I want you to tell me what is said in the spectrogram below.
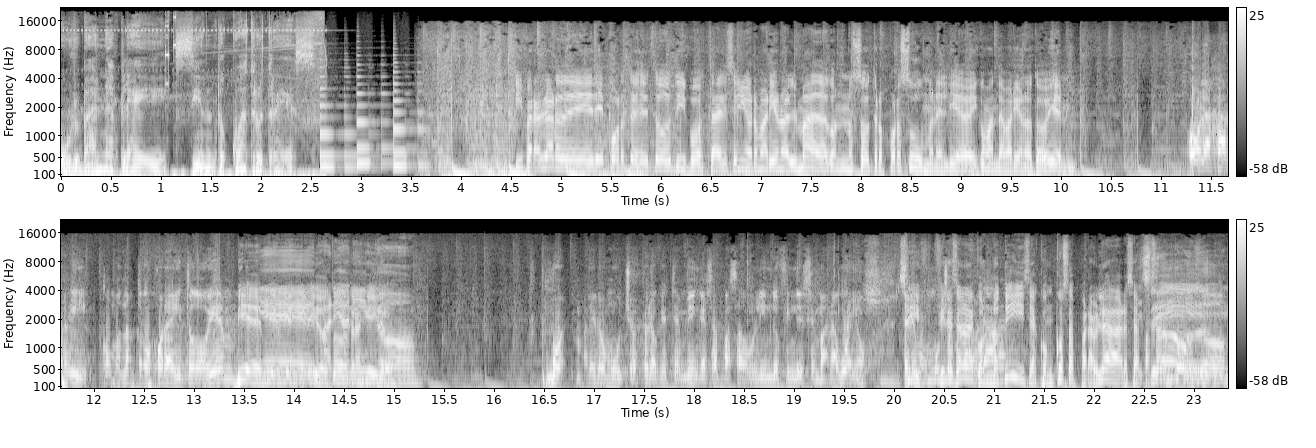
Urbana Play 1043. Y para hablar de deportes de todo tipo está el señor Mariano Almada con nosotros por Zoom en el día de hoy. ¿Cómo anda Mariano? ¿Todo bien? Hola Harry, ¿cómo andan todos por ahí? ¿Todo bien? Bien, bien, bien, querido, todo tranquilo. Bueno, me alegro mucho. Espero que estén bien, que haya pasado un lindo fin de semana. Bueno, Sí, tenemos fin mucho de semana con hablar. noticias, con cosas para hablar, o sea, pasaron cosas.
